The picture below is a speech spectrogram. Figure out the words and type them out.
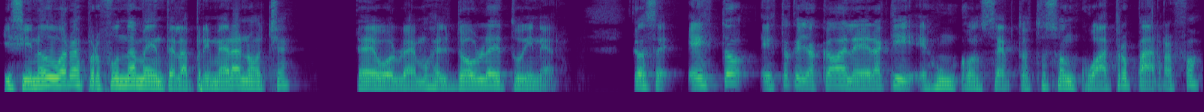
Y si no duermes profundamente la primera noche, te devolvemos el doble de tu dinero. Entonces, esto, esto que yo acabo de leer aquí es un concepto. Estos son cuatro párrafos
